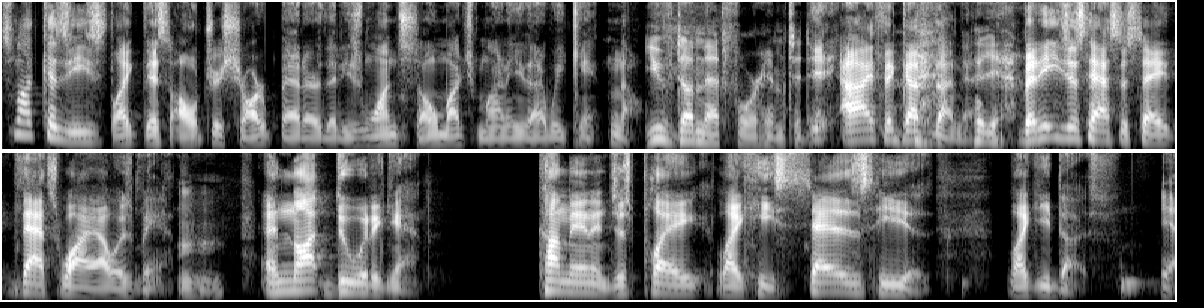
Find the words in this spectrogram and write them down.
It's not because he's like this ultra sharp better that he's won so much money that we can't. No. You've done that for him today. I think I've done that. Yeah. But he just has to say, that's why I was banned. Mm-hmm. And not do it again. Come in and just play like he says he is, like he does. Yeah,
